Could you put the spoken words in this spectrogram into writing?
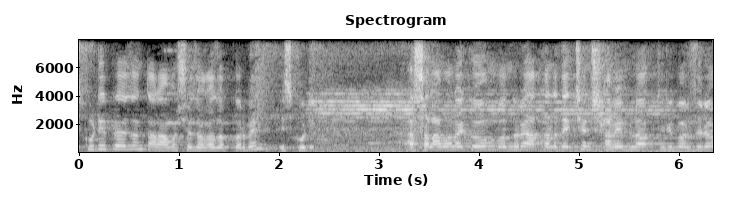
স্কুটির প্রয়োজন, তারা অবশ্যই যোগাযোগ করবেন। স্কুটি আসসালামু আলাইকুম। বন্ধুরা, আপনারা দেখছেন Shamim blog three four zero.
